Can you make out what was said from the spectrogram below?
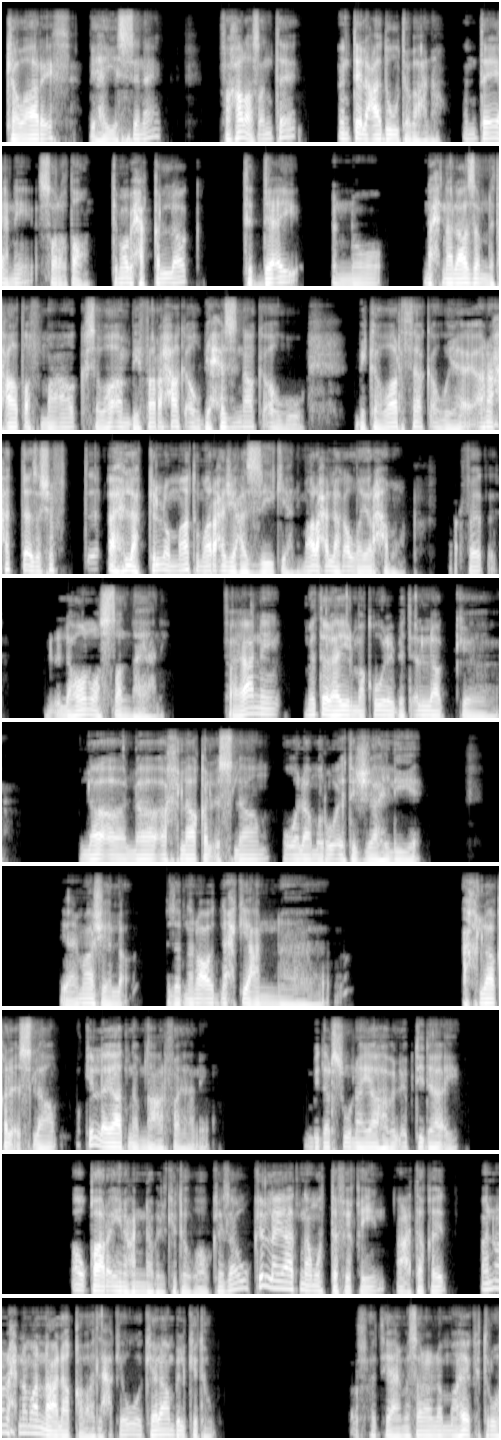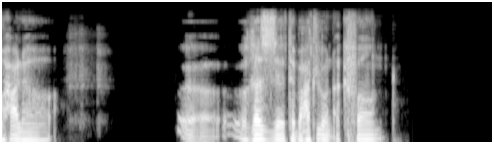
كوارث بهي السنة فخلاص أنت أنت العدو تبعنا أنت يعني سرطان أنت ما بحق لك تدعي إنه نحن لازم نتعاطف معك سواء بفرحك أو بحزنك أو بكوارثك أو أنا حتى إذا شفت أهلك كلهم ماتوا ما راح أجي أعزيك يعني ما راح أقول لك الله يرحمهم. عرفت؟ لهون وصلنا يعني. فيعني مثل هي المقولة اللي بتقول لك لا لا أخلاق الإسلام ولا مروءة الجاهلية. يعني ماشي هلأ. إذا بدنا نقعد نحكي عن أخلاق الإسلام كلياتنا بنعرفها يعني بدرسونا إياها بالإبتدائي أو قارئين عنها بالكتب أو كذا وكلياتنا متفقين أعتقد إنه نحن ما لنا علاقة بهذا الحكي هو كلام بالكتب. عرفت؟ يعني مثلا لما هيك تروح على آه، غزة تبعت لهم أكفان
